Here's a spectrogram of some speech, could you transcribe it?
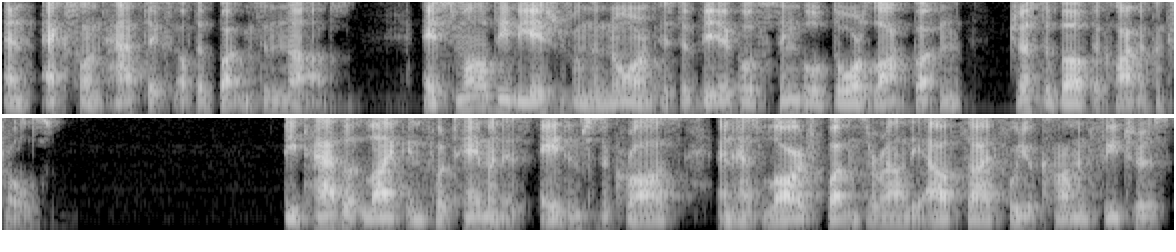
and excellent haptics of the buttons and knobs. A small deviation from the norm is the vehicle's single door lock button just above the climate controls. The tablet-like infotainment is 8 inches across and has large buttons around the outside for your common features,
